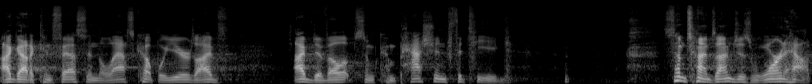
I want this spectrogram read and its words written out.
I got to confess, in the last couple years, I've, I've developed some compassion fatigue. Sometimes I'm just worn out.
